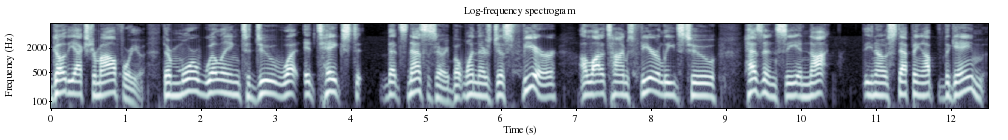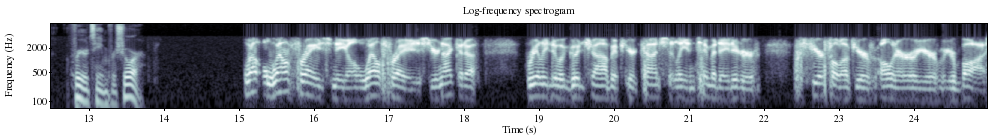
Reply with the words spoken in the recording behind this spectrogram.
go the extra mile for you. They're more willing to do what it takes to, that's necessary. But when there's just fear, a lot of times fear leads to hesitancy and not you know, stepping up the game for your team for sure. Well, well phrased, Neil. Well phrased. You're not going to really do a good job if you're constantly intimidated or fearful of your owner or your your boss.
